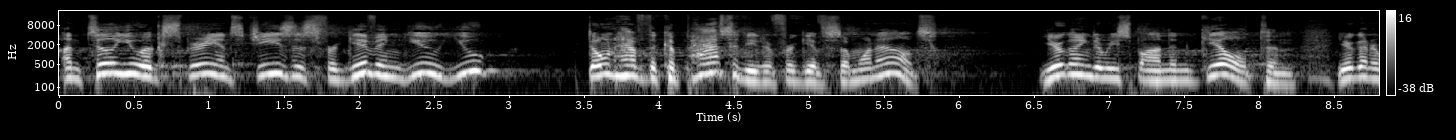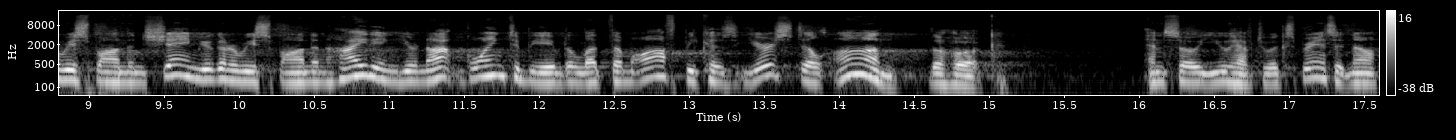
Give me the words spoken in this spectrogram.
Until you experience Jesus forgiving you, you don't have the capacity to forgive someone else. You're going to respond in guilt and you're going to respond in shame. You're going to respond in hiding. You're not going to be able to let them off because you're still on the hook. And so you have to experience it. Now,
